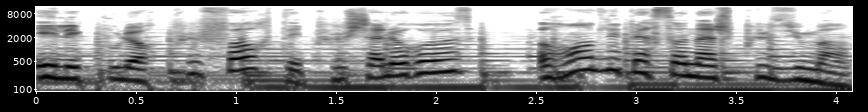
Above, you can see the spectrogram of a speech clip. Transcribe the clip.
et les couleurs plus fortes et plus chaleureuses rendent les personnages plus humains.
